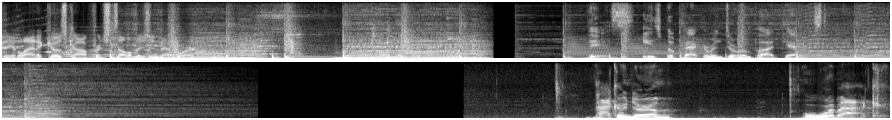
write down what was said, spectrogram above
the Atlantic Coast Conference Television Network. This is the Packer and Durham Podcast. Packer and Durham, we're back.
